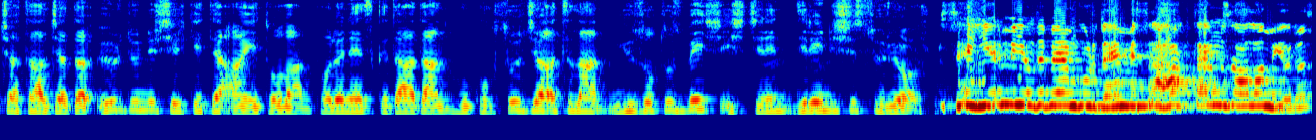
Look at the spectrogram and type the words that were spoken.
Çatalca'da Ürdünlü şirkete ait olan Polonez Gıda'dan hukuksuzca atılan 135 işçinin direnişi sürüyor. Mesela 20 yıldır ben buradayım. Mesela haklarımızı alamıyoruz.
